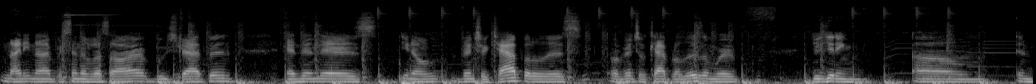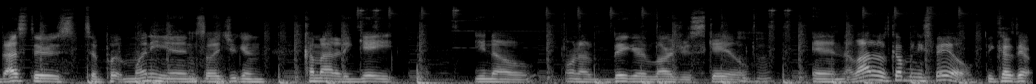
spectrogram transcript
99% of us are bootstrapping. And then there's, you know, venture capitalists or venture capitalism where you're getting um, investors to put money in so that you can come out of the gate, you know, on a bigger, larger scale. Mhm. And a lot of those companies fail because they're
